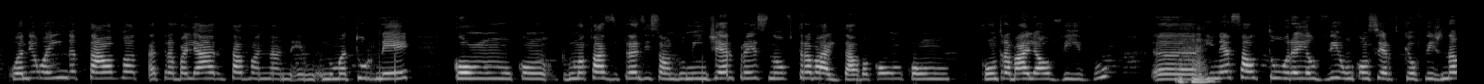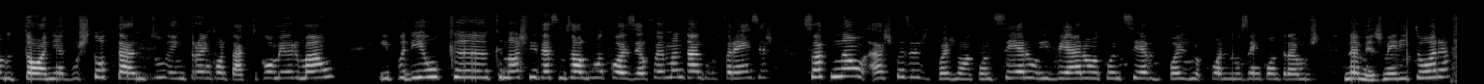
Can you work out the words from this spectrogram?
quando eu ainda estava a trabalhar, estava numa turnê com, com numa fase de transição do Minger para esse novo trabalho, estava com, com, com um trabalho ao vivo. Uhum. E nessa altura ele viu um concerto que eu fiz na Letónia, gostou tanto, entrou em contato com o meu irmão e pediu que, que nós fizéssemos alguma coisa. Ele foi mandando referências, só que não, as coisas depois não aconteceram e vieram acontecer depois quando nos encontramos na mesma editora.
